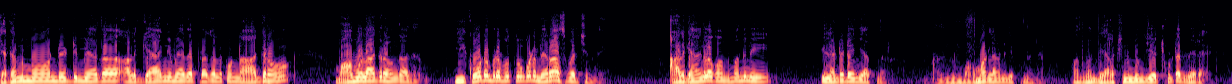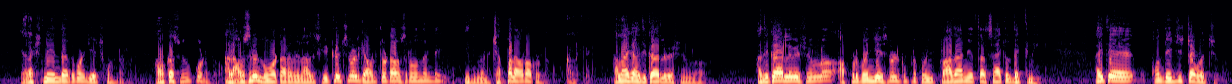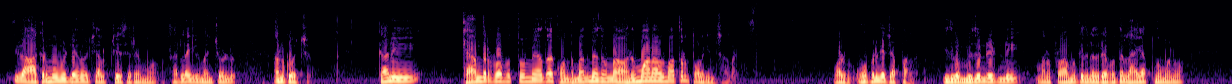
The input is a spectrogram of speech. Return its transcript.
జగన్మోహన్ రెడ్డి మీద వాళ్ళ గ్యాంగ్ మీద ప్రజలకున్న ఆగ్రహం మామూలు ఆగ్రహం కాదు. ఈ కూటమి ప్రభుత్వం కూడా నిరాశపరిచింది. వాళ్ళ గ్యాంగ్లో కొంతమందిని వీళ్ళు ఎంటర్టైన్ చేస్తున్నారు. మొహమాట లేకుండా చెప్తున్నాను నేను. కొంతమంది ఎలక్షన్ ముందు చేర్చుకుంటే అది వేరే. ఎలక్షన్ అయిన తర్వాత కూడా చేర్చుకుంటారు అవకాశం ఇవ్వకూడదు. వాళ్ళ అవసరం నూట అరవై నాలుగు సీట్లు వచ్చిన వాళ్ళకి ఎవరితో అవసరం ఉందండి? ఇది మనం చెప్పాలి ఎవరో ఒకళ్ళు వాళ్ళకి. అలాగే అధికారుల విషయంలో. అధికారుల విషయంలో అప్పుడు పనిచేసిన వాళ్ళకి ఇప్పుడు కొంచెం ప్రాధాన్యత శాఖలు దక్కినాయి. అయితే కొంత ఎడ్జిస్ట్ అవ్వచ్చు. ఇలా ఆఖరి మూమెంట్లో ఏమో హెల్ప్ చేశారేమో సర్లే వీళ్ళు మంచివాళ్ళు అనుకోవచ్చు. కానీ కేంద్ర ప్రభుత్వం మీద కొంతమంది మీద ఉన్న అనుమానాలు మాత్రం తొలగించాలి. వాళ్ళు ఓపెన్గా చెప్పాలి. ఇదిగో మిథున్ రెడ్డిని మన ప్రాముఖ్యత మీద రేపొద్దు లాగేస్తున్నాం మనం.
